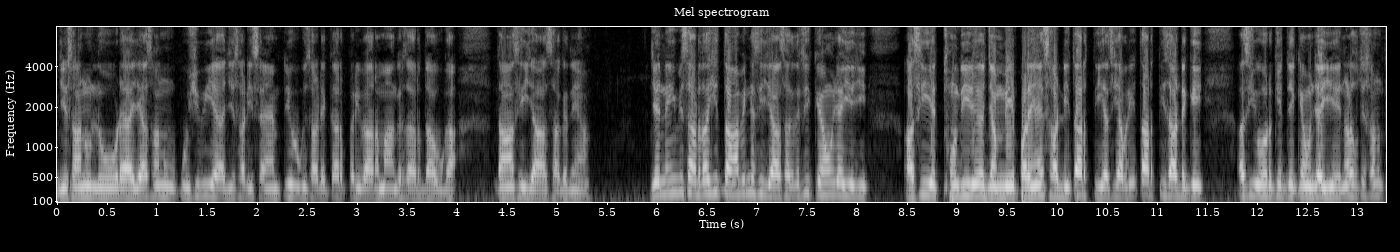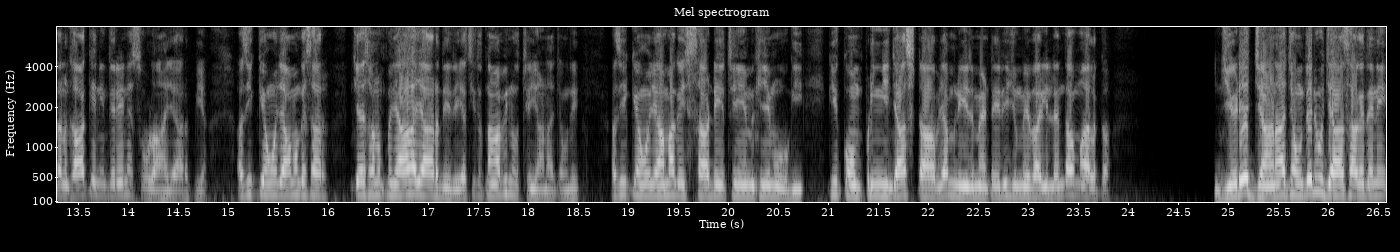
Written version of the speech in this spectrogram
ਜੇ ਸਾਨੂੰ ਲੋੜ ਹੈ ਜਾਂ ਸਾਨੂੰ ਕੁਝ ਵੀ ਹੈ, ਜੇ ਸਾਡੀ ਸਹਿਮਤੀ ਹੋਊਗੀ, ਸਾਡੇ ਘਰ ਪਰਿਵਾਰ ਮੰਗ ਸਰਦਾ ਹੋਊਗਾ, ਤਾਂ ਅਸੀਂ ਜਾ ਸਕਦੇ ਹਾਂ। ਜੇ ਨਹੀਂ ਵੀ ਸਰਦਾ ਸੀ ਤਾਂ ਵੀ ਨਹੀਂ ਅਸੀਂ ਜਾ ਸਕਦੇ। ਅਸੀਂ ਕਿਉਂ ਜਾਈਏ ਜੀ? ਅਸੀਂ ਇੱਥੋਂ ਦੀ ਜੰਮੇ ਪਲੇ ਹਾਂ, ਸਾਡੀ ਧਰਤੀ ਅਸੀਂ ਆਪਣੀ ਧਰਤੀ ਛੱਡ ਕੇ ਅਸੀਂ ਹੋਰ ਕਿਤੇ ਕਿਉਂ ਜਾਈਏ? ਨਾਲ ਉੱਥੇ ਸਾਨੂੰ ਤਨਖਾਹ ਕਿ ਨਹੀਂ ਦੇ ਰਹੇ ਨੇ? 16000 ਰੁਪਇਆ। ਅਸੀਂ ਕਿਉਂ ਜਾਵਾਂਗੇ ਸਰ? ਚਾਹੇ ਸਾਨੂੰ 50000 ਦੇ ਦੇ, ਅਸੀਂ ਤਾਂ ਵੀ ਨਹੀਂ ਉੱਥੇ ਜਾਣਾ ਚਾਹੁੰਦੇ। ਅਸੀਂ ਕਿਉਂ ਜਾਵਾਂਗੇ? ਸਾਡੇ ਇੱਥੇ ਏਮ ਖੇਮ ਹੋਊਗੀ ਕਿ ਕੰਪਨੀ ਜਾਂ ਸਟਾਫ ਜਾਂ ਮੈਨੇਜਮੈਂਟ ਇਹਦੀ ਜ਼ਿੰਮੇਵਾਰੀ ਲੈਂਦਾ ਮਾਲਕ। ਜਿਹੜੇ ਜਾਣਾ ਚਾਹੁੰਦੇ ਨੇ ਉਹ ਜਾ ਸਕਦੇ ਨੇ।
